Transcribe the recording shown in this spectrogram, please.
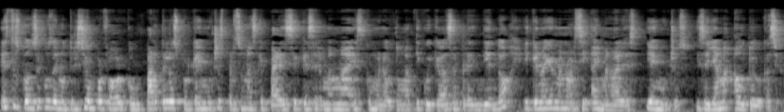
Estos consejos de nutrición, por favor, compártelos porque hay muchas personas que parece que ser mamá es como en automático y que vas aprendiendo y que no hay un manual. Sí, hay manuales y hay muchos y se llama autoeducación.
